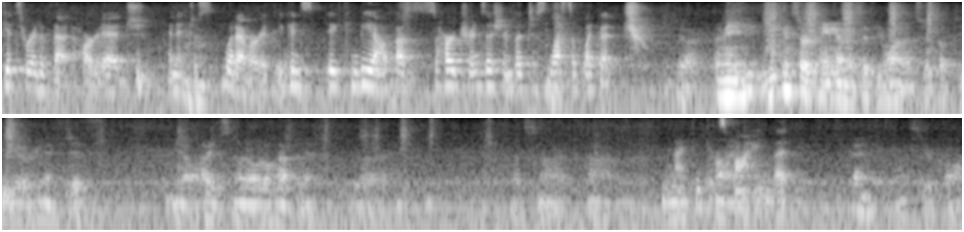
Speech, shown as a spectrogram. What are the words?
gets rid of that hard edge and it just, whatever, it, it can, it can be a hard transition, but just less of like a, Yeah, I mean, he, he can start painting on this if you want, it's just up to you, I mean, if, if, you know, I just don't know what'll happen if, uh, that's not, um, and I think it's Fine. fine, but okay, that's your call.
